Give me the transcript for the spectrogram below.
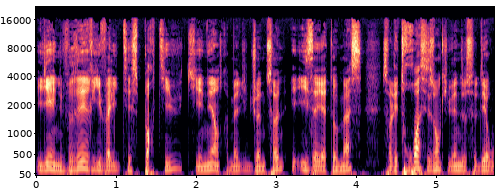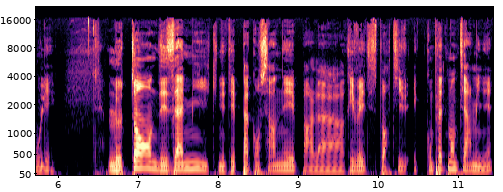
il y a une vraie rivalité sportive qui est née entre Magic Johnson et Isaiah Thomas sur les trois saisons qui viennent de se dérouler. Le temps des amis qui n'étaient pas concernés par la rivalité sportive est complètement terminé,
